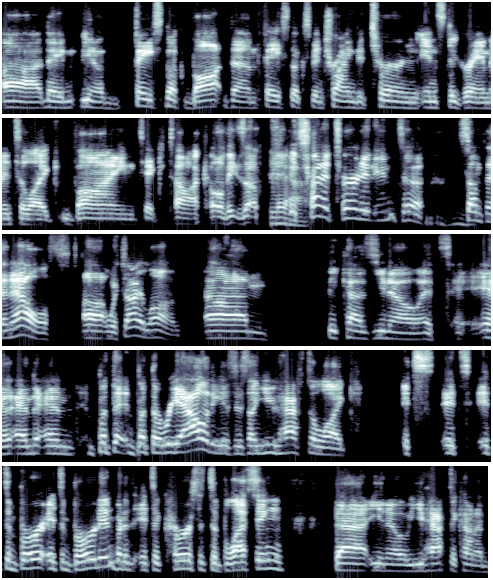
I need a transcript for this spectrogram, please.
uh, they you know Facebook bought them. Facebook's been trying to turn Instagram into like Vine, TikTok, all these other Yeah. It's trying to turn it into something else, uh, which I love. Um, because you know it's and and but the but the reality is is like you have to like it's it's it's a bur it's a burden but it's a curse it's a blessing that you know you have to kind of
